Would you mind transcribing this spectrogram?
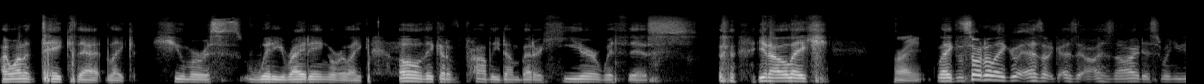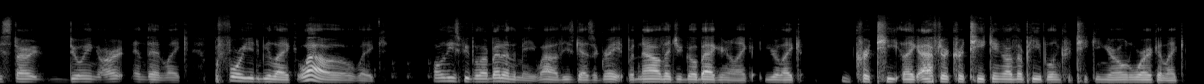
I want to take that like humorous, witty writing, or like, oh, they could have probably done better here with this, you know, like Right. like sort of like as a, as a, as an artist when you start doing art and then like before you'd be like wow like all these people are better than me wow these guys are great but now that you go back and you're like you're like critique like after critiquing other people and critiquing your own work and like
